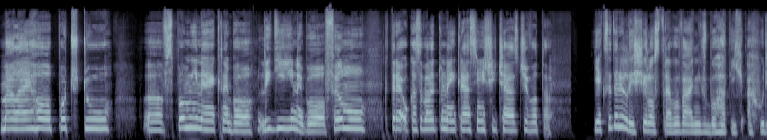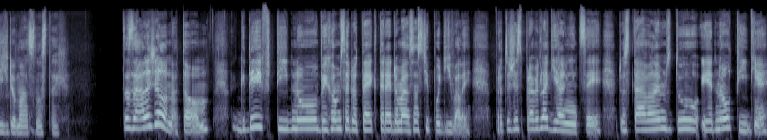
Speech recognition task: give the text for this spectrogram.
malého počtu eh, vzpomínek nebo lidí nebo filmů, které ukazovaly tu nejkrásnější část života. Jak se tedy lišilo stravování v bohatých a chudých domácnostech? To záleželo na tom, kdy v týdnu bychom se do té které domácnosti podívali, protože zpravidla dělníci dostávali mzdu jednou týdně,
